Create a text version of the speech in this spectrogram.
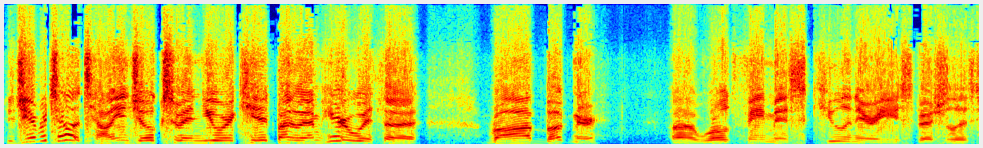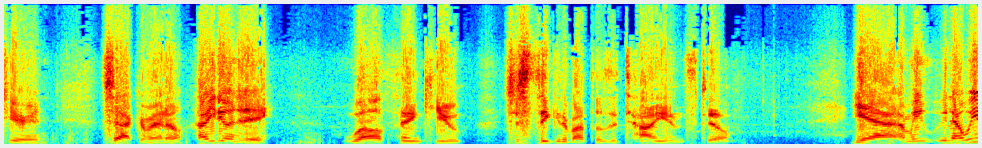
Did you ever tell Italian jokes when you were a kid? By the way, I'm here with uh, Rob Buckner, uh, world famous culinary specialist here in Sacramento. How you doing today? Well, thank you. Just thinking about those Italians still. Yeah, I mean, you know, we,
